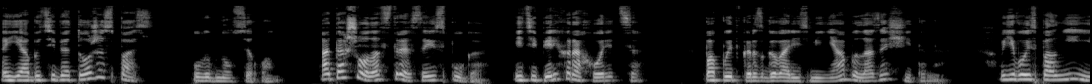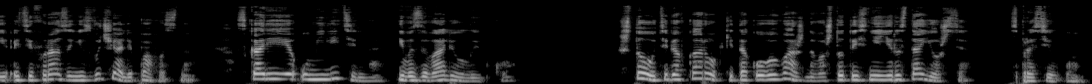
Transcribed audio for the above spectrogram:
я бы тебя тоже спас», — улыбнулся он. Отошел от стресса и испуга, и теперь хорохорится. Попытка разговорить меня была засчитана. В его исполнении эти фразы не звучали пафосно, скорее умилительно и вызывали улыбку. «Что у тебя в коробке такого важного, что ты с ней не расстаешься?» – спросил он.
